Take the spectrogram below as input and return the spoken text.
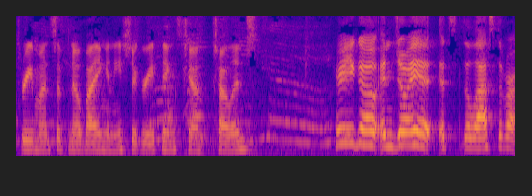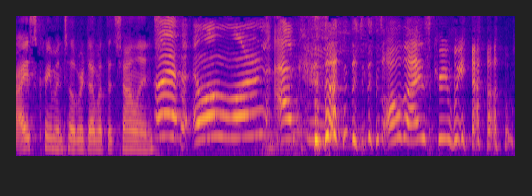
three months of no buying any sugary things cha- challenge. Here you go. Enjoy it. It's the last of our ice cream until we're done with the challenge. I want more ice cream. this is all the ice cream we have.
